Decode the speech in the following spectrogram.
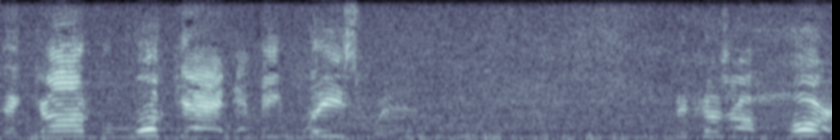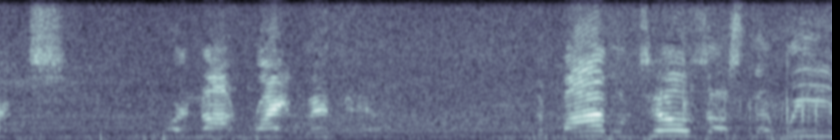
that God will look at and be pleased with because our hearts are not right with Him. The Bible tells us that we,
